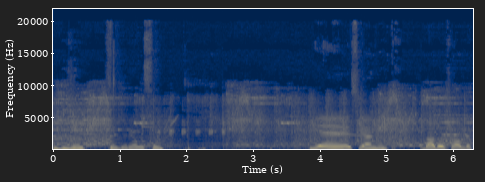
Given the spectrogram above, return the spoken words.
Bizim şey görüyor musun? Yes, yendik. Daha doğrusu aldık.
